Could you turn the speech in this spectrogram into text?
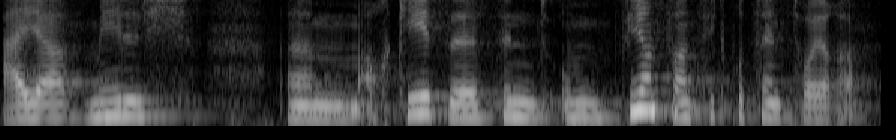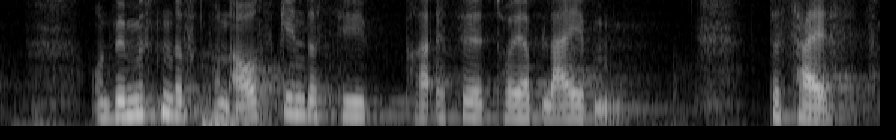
Eier, Milch, ähm, auch Käse sind um 24 Prozent teurer. Und wir müssen davon ausgehen, dass die Preise teuer bleiben. Das heißt,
